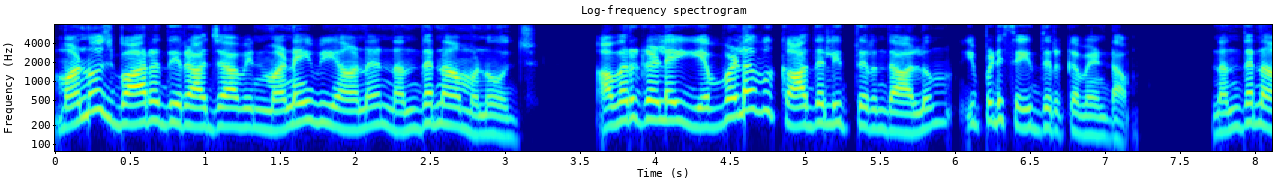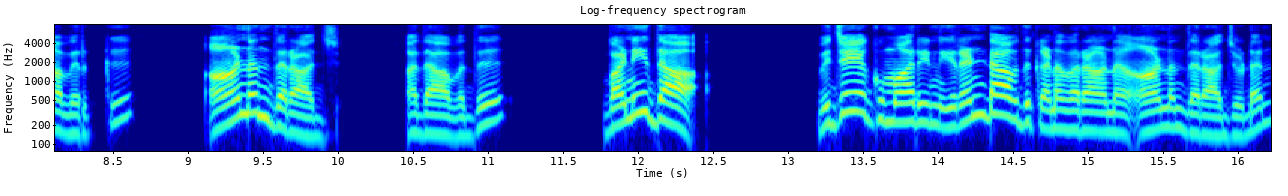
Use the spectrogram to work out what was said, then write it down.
மனோஜ் பாரதி ராஜாவின் மனைவியான நந்தனா மனோஜ் அவர்களை எவ்வளவு காதலித்திருந்தாலும் இப்படி செய்திருக்க வேண்டாம். நந்தனாவிற்கு ஆனந்தராஜ் அதாவது வனிதா விஜயகுமாரின் இரண்டாவது கணவரான ஆனந்தராஜுடன்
